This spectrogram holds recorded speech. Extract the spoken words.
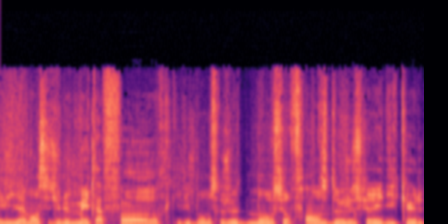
Évidemment, c'est une métaphore, qu'il est bon ce jeu de mots sur France 2, je suis ridicule.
